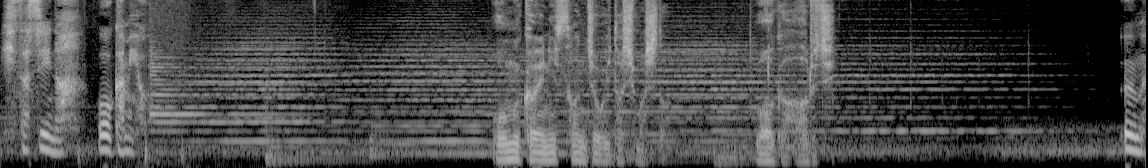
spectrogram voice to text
久しいな狼よお迎えに参上いたしました。我が主。うむ。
